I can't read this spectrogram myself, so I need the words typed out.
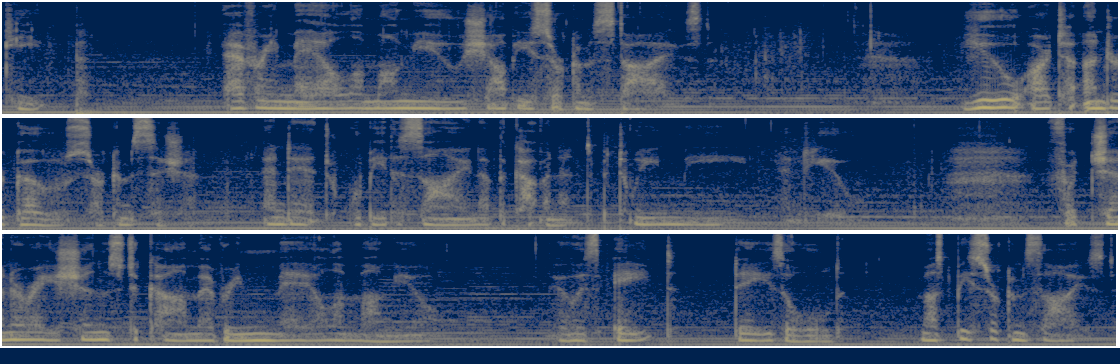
keep. Every male among you shall be circumcised. You are to undergo circumcision, and it will be the sign of the covenant between me and you. For generations to come, every male among you who is eight days old must be circumcised,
